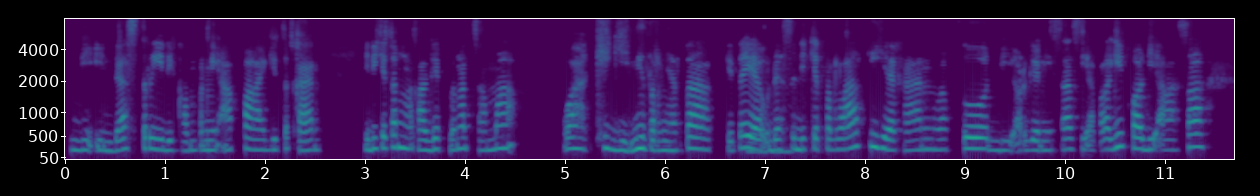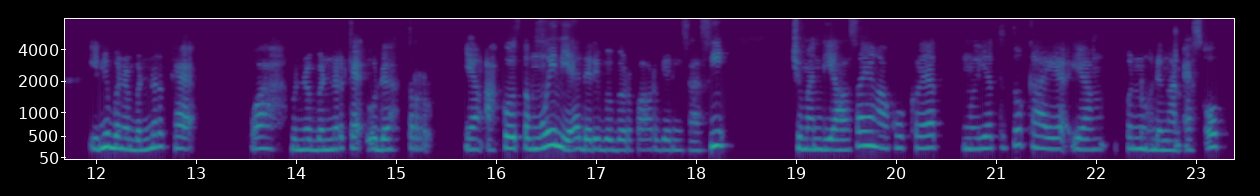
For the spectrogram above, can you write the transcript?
di industri di company apa gitu kan. Jadi kita nggak kaget banget sama wah kayak gini ternyata. Kita ya udah hmm. sedikit terlatih ya kan waktu di organisasi. Apalagi kalau di ASA ini bener-bener kayak wah bener-bener kayak udah ter yang aku temuin ya dari beberapa organisasi cuman di ASA yang aku lihat ngelihat itu kayak yang penuh dengan SOP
